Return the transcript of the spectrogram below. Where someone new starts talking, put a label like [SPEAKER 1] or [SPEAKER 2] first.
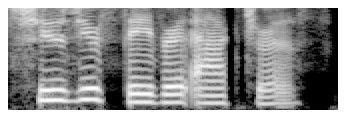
[SPEAKER 1] Choose your favorite actress.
